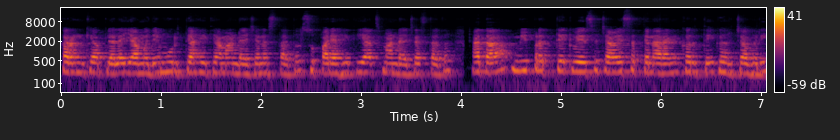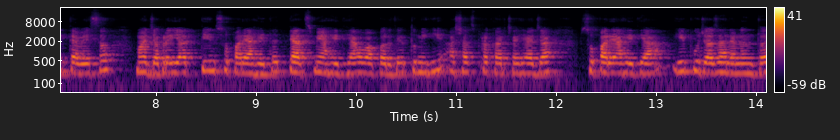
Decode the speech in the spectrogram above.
कारण की आपल्याला यामध्ये मूर्त्या आहेत ह्या मांडायच्या नसतात सुपाऱ्या आहेत याच मांडायच्या असतात. आता मी प्रत्येक वेळेस ज्यावेळेस सत्यनारायण करते घरच्या घरी त्यावेळेस माझ्याकडे या तीन सुपाऱ्या आहेत त्याच मी आहेत ह्या वापरते. तुम्हीही अशाच प्रकारच्या ह्या ज्या सुपाऱ्या आहेत ह्या ही पूजा झाल्यानंतर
